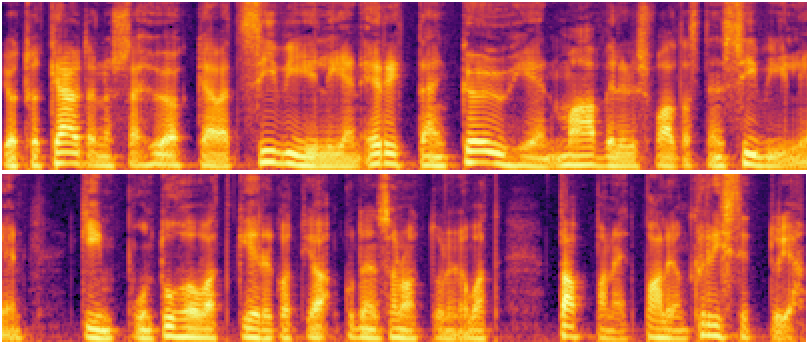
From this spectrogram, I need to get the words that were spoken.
jotka käytännössä hyökkäävät siviilien, erittäin köyhien maanviljelysvaltaisten siviilien kimppuun, tuhoavat kirkot ja kuten sanottu, niin ovat tappaneet paljon kristittyjä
